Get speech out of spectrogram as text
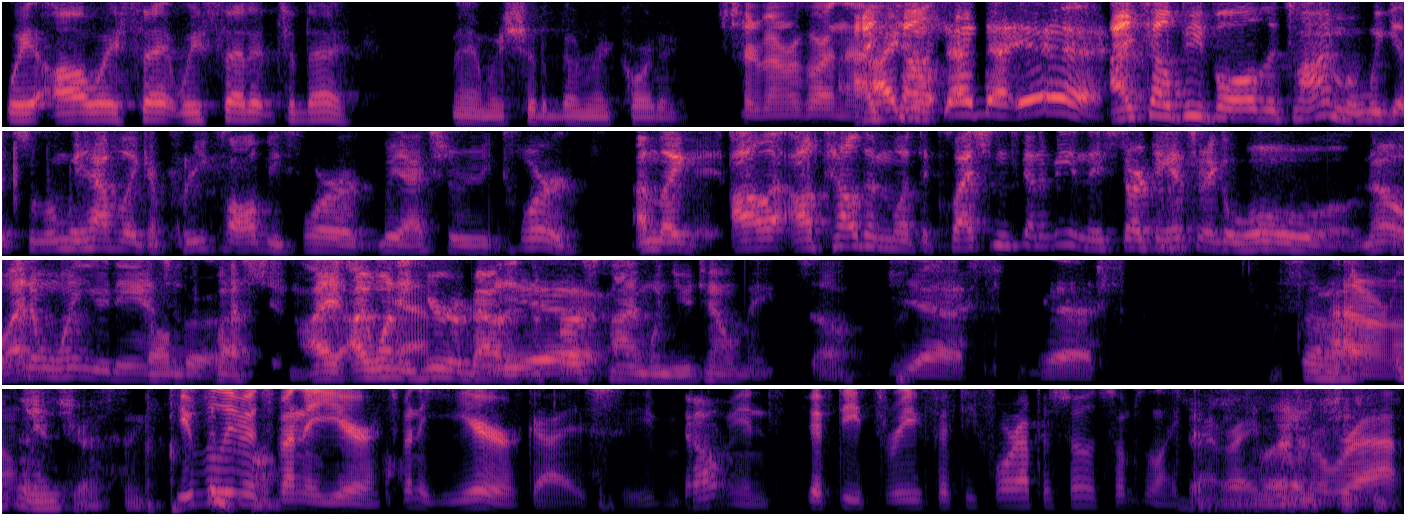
we always say it, we said it today. man, we should have been recording. Should have been recording that. I I tell- just said that. Yeah. I tell people all the time when we get so when we have like a pre-call before we actually record, I'm like, I'll I'll tell them what the question's gonna be, and they start to answer. I go, whoa, whoa, whoa, no, I don't want you to answer the it. question. I, I want to Yeah. hear about it the first time when you tell me. So Yes. Yes. So I don't know. interesting. Do you been believe it's been a year? It's been a year, guys. You- No. I mean, 53, 54 episodes, something like that, right? Right, Where we're at.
